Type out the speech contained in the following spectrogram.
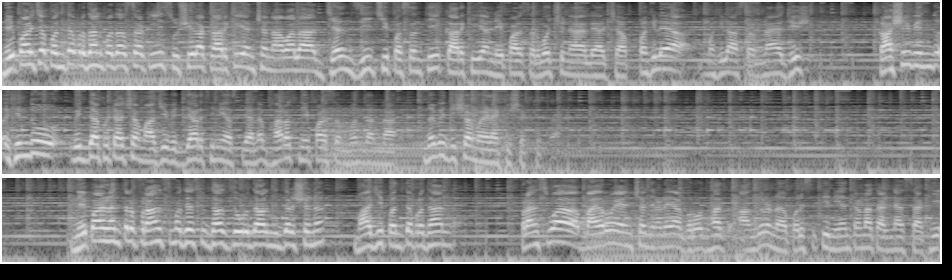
नेपाळच्या पंतप्रधानपदासाठी सुशीला कार्की यांच्या नावाला जेन झीची पसंती. कार्की या नेपाळ सर्वोच्च न्यायालयाच्या पहिल्या महिला सरन्यायाधीश. काशी विंदू हिंदू विद्यापीठाच्या माजी विद्यार्थिनी असल्यानं भारत नेपाळ संबंधांना नवी दिशा मिळण्याची शक्यता नेपाळनंतर फ्रान्समध्ये सुद्धा जोरदार निदर्शनं. माजी पंतप्रधान फ्रान्सवा बायरो यांच्या निर्णयाविरोधात आंदोलनं परिस्थिती नियंत्रणात आणण्यासाठी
